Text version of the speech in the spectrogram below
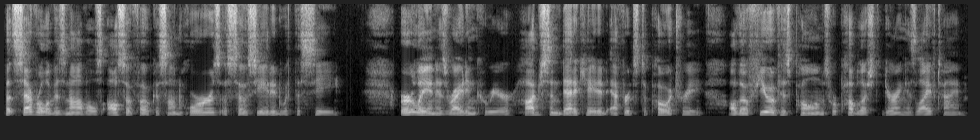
but several of his novels also focus on horrors associated with the sea. Early in his writing career, Hodgson dedicated efforts to poetry, although few of his poems were published during his lifetime.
